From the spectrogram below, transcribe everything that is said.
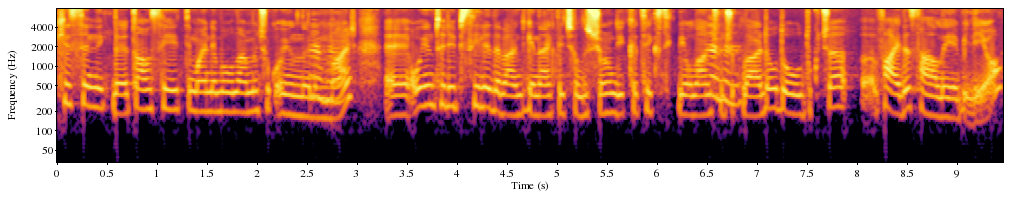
Kesinlikle tavsiye ettiğim anne babalarıma çok oyunlarım var. Ee, oyun terapisiyle de ben genellikle çalışıyorum. Dikkat eksikliği olan çocuklarda o da oldukça e, fayda sağlayabiliyor.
